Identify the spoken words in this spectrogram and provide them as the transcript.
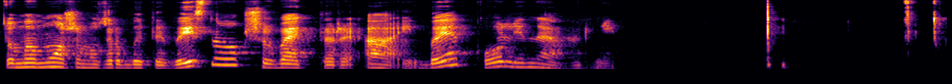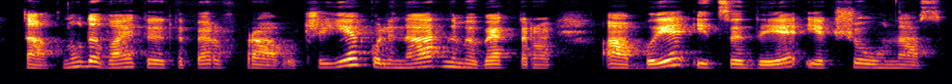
то ми можемо зробити висновок, що вектори А і Б колінеарні. Так, ну давайте тепер вправо. Чи є колінарними векторами А, Б і С, Д, якщо у нас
